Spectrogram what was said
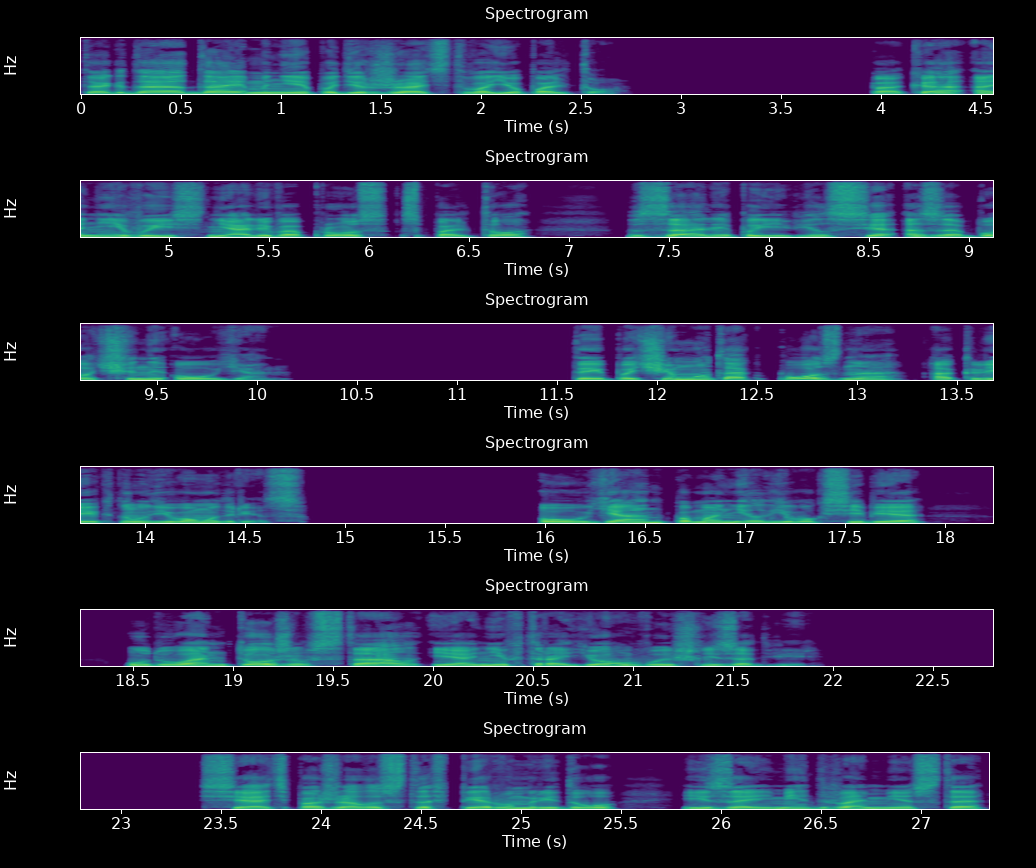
Тогда дай мне подержать твое пальто. Пока они выясняли вопрос с пальто, в зале появился озабоченный Оуян. «Ты почему так поздно?» — окликнул его мудрец. Оуян поманил его к себе. Удуань тоже встал, и они втроем вышли за дверь. «Сядь, пожалуйста, в первом ряду и займи два места»,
